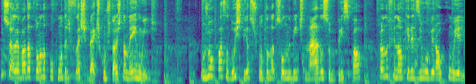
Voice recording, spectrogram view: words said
Isso é levado à tona por conta de flashbacks com histórias também ruins. O jogo passa dois terços contando absolutamente nada sobre o principal, para no final querer desenvolver algo com ele,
